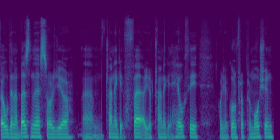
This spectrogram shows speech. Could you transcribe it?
building a business or you're um, trying to get fit or you're trying to get healthy or you're going for a promotion,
